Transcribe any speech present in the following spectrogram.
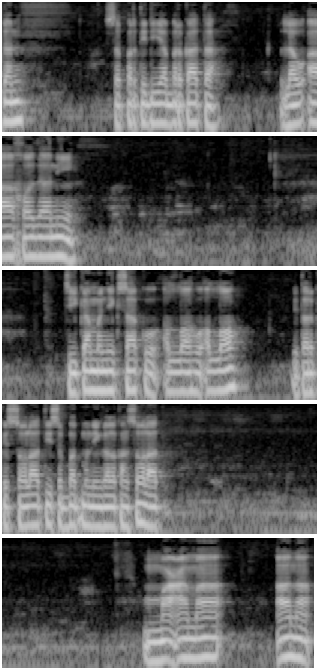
dan seperti dia berkata lau akhadhani. Jika menyiksaku Allahu Allah ditarkis solati sebab meninggalkan solat ma'ama ana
